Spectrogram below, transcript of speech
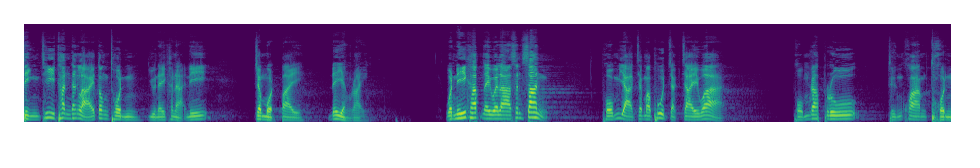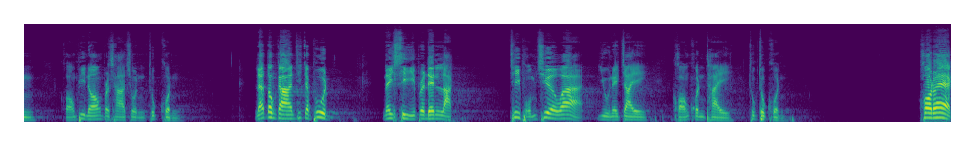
สิ่งที่ท่านทั้งหลายต้องทนอยู่ในขณะนี้จะหมดไปได้อย่างไร วันนี้ครับในเวลาสั้นๆ ผมอยากจะมาพูดจากใจว่า ผมรับรู้ถึงความทนของพี่น้องประชาชนทุกคน และต้องการที่จะพูดในสี่ประเด็นหลัก ที่ผมเชื่อว่าอยู่ในใจของคนไทยทุกๆคน ข้อแรก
